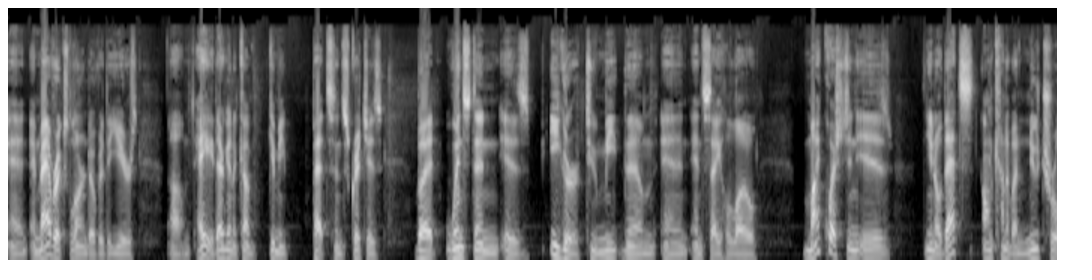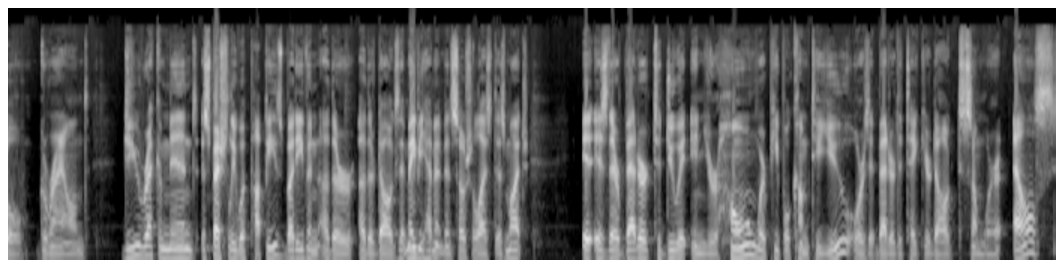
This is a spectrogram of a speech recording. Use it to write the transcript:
and And Maverick's learned over the years. Um, hey, they're going to come give me pets and scritches, but Winston is eager to meet them and and say hello. My question is, you know, that's on kind of a neutral ground. Do you recommend, especially with puppies, but even other other dogs that maybe haven't been socialized as much? Is there better to do it in your home where people come to you or is it better to take your dog to somewhere else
